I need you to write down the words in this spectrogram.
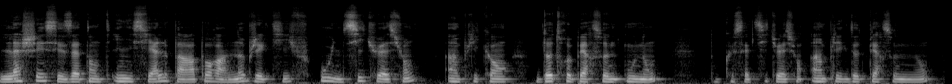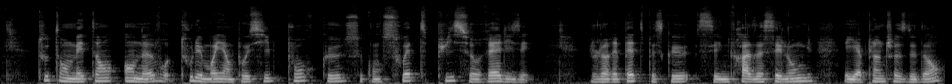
lâcher ses attentes initiales par rapport à un objectif ou une situation impliquant d'autres personnes ou non, que cette situation implique d'autres personnes ou non, tout en mettant en œuvre tous les moyens possibles pour que ce qu'on souhaite puisse se réaliser. Je le répète parce que c'est une phrase assez longue et il y a plein de choses dedans.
